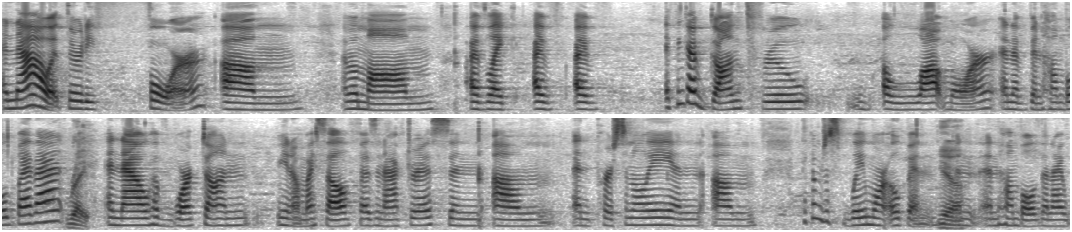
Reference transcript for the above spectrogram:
and now at 34, um, I'm a mom. I've like I've I've I think I've gone through a lot more and have been humbled by that. Right. And now have worked on, you know, myself as an actress and um, and personally and um, I think I'm just way more open Yeah. and, and humble than I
